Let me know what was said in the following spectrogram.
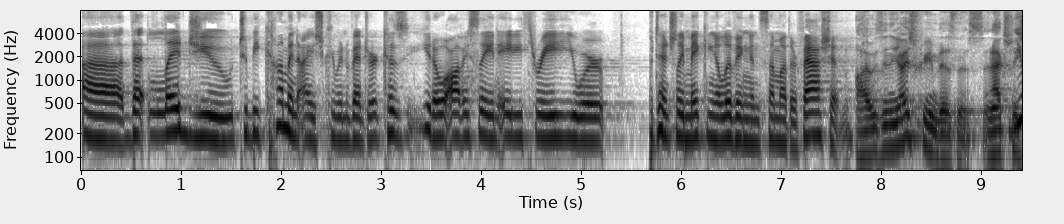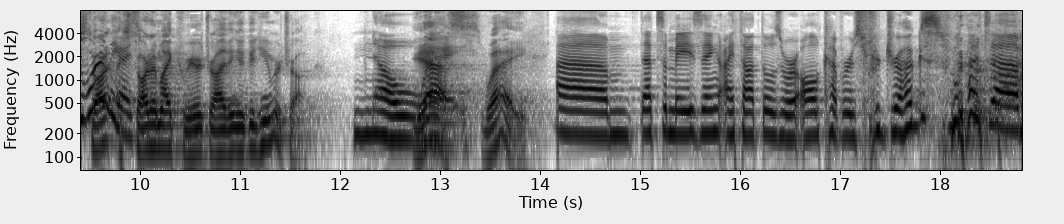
uh, that led you to become an ice cream inventor? Because, you know, obviously in 83 you were potentially making a living in some other fashion. I was in the ice cream business and actually You were in start- I started my career driving a good humor truck. No way. Yes, way. That's amazing. I thought those were all covers for drugs, but um,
